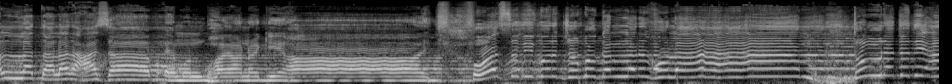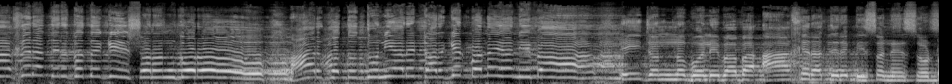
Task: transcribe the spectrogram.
আল্লাহ তালার আজাব এমন ভয়ানকই হয়। ও সুবিপুর যুবক আল্লাহর গোলাম স্মরণ করো। আর কত দুনিয়ার টার্গেট বানাইয়া নিবা। এই জন্য বলে, বাবা, আখেরাতের পিছনে ছোট।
